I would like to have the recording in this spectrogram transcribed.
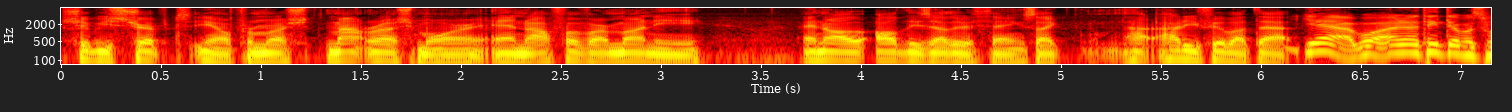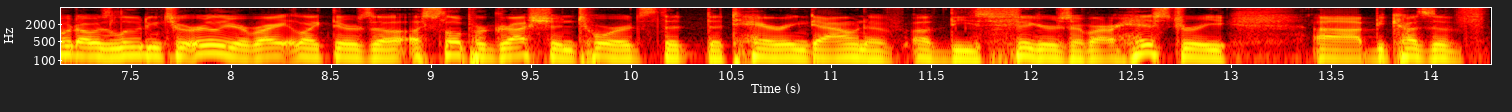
should be stripped, you know, from Rush, Mount Rushmore and off of our money and all, all these other things. Like, how, how, do you feel about that? Yeah, well, and I think that was what I was alluding to earlier, right? Like, there's a, a slow progression towards the, the tearing down of, of these figures of our history uh, because of,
